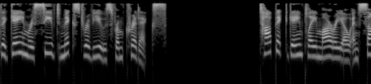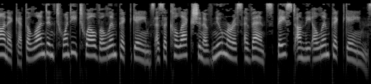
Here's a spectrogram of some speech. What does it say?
The game received mixed reviews from critics. Topic gameplay Mario and Sonic at the London 2012 Olympic Games is a collection of numerous events based on the Olympic Games.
